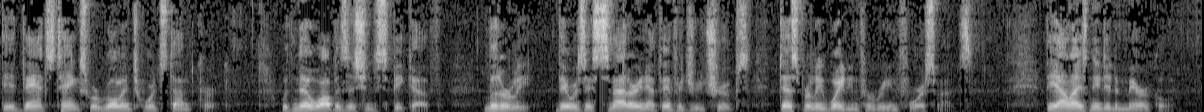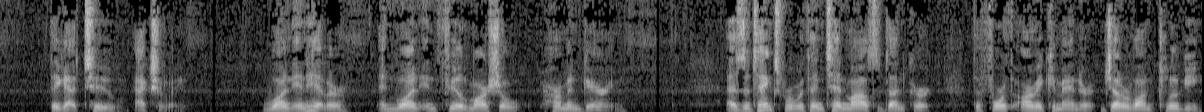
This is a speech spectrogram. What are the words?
the advanced tanks were rolling towards Dunkirk, with no opposition to speak of. Literally, there was a smattering of infantry troops desperately waiting for reinforcements. The Allies needed a miracle. They got two, actually one in Hitler and one in Field Marshal Hermann Goering. As the tanks were within 10 miles of Dunkirk, the 4th Army commander, General von Kluge,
